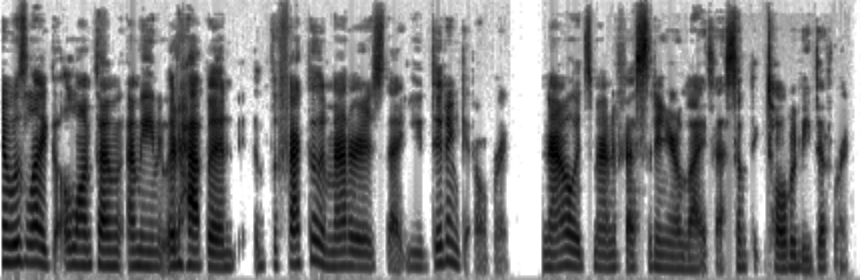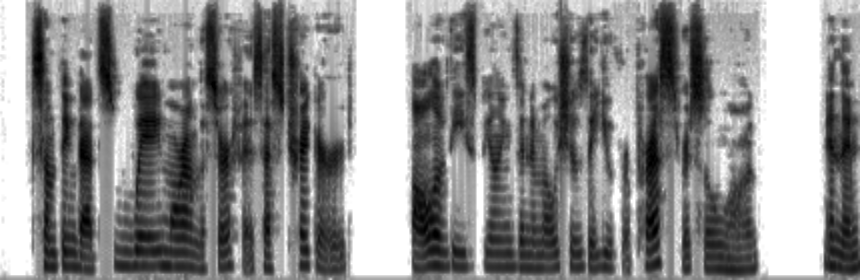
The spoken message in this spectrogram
it was like a long time. I mean, it happened. Eh, the fact of the matter is that you didn't get over it. Now it's manifested in your life as something totally different. Something that's way more on the surface has triggered all of these feelings and emotions that you've repressed for so long. And then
